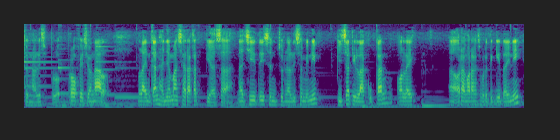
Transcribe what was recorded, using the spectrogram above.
jurnalis profesional melainkan hanya masyarakat biasa. Nah, citizen journalism ini bisa dilakukan oleh eh, orang-orang uh, seperti kita ini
